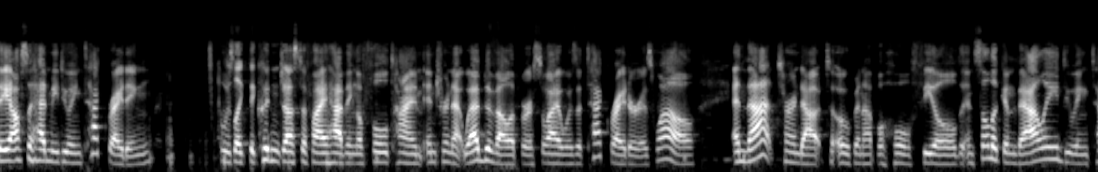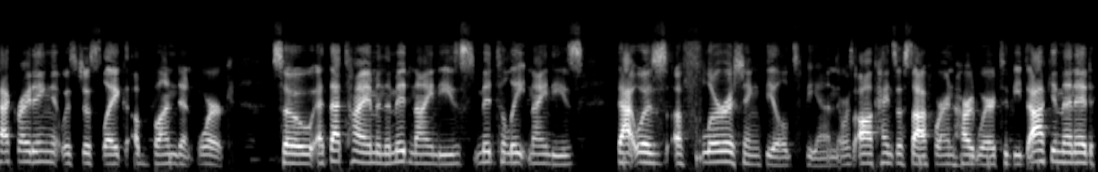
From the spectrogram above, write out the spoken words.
they also had me doing tech writing. It was like they couldn't justify having a full time intranet web developer, so I was a tech writer as well. And that turned out to open up a whole field. In Silicon Valley, doing tech writing, it was just like abundant work. So at that time in the mid 90s, mid to late 90s, that was a flourishing field to be in. There was all kinds of software and hardware to be documented.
